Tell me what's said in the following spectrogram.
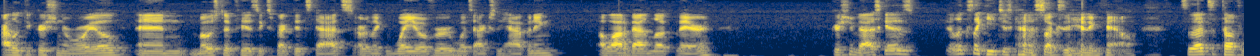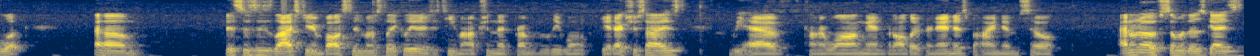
I looked at Christian Arroyo, and most of his expected stats are like way over what's actually happening. A lot of bad luck there. Christian Vazquez, it looks like he just kind of sucks at hitting now. So that's a tough look. Um, this is his last year in Boston, most likely. There's a team option that probably won't get exercised. We have Connor Wong and Ronaldo Hernandez behind him. So I don't know if some of those guys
